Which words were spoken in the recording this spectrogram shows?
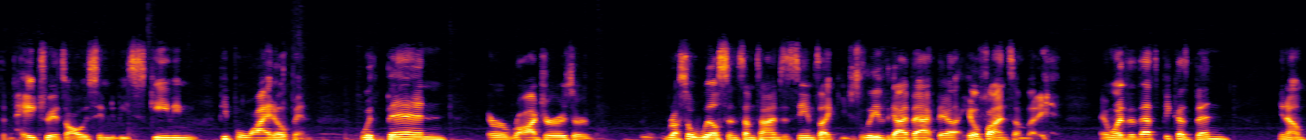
the Patriots always seem to be scheming people wide open. With Ben or Rodgers or Russell Wilson, sometimes it seems like you just leave the guy back there, like he'll find somebody. And whether that's because Ben, you know,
